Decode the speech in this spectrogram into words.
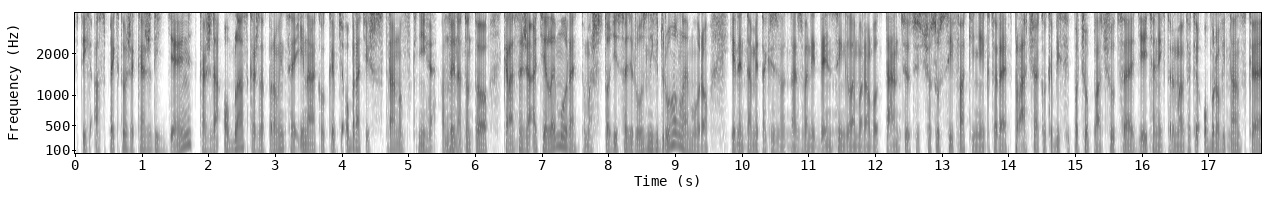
v tých aspektoch, že každý deň, každá oblasť, každá provincia je iná, ako keď obratíš stranu v knihe. A to je na tomto krásne, že aj tie lemúre, tu máš 110 rôznych druhov lemúrov. Jeden tam je taký tzv. dancing lemur, alebo tancujúci, čo sú sifaky, niektoré plačú, ako keby si počul plačúce dieťa, niektoré majú také obrovitánske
